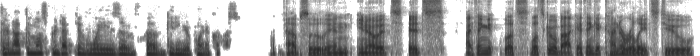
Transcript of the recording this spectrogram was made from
they're not the most productive ways of of getting your point across. Absolutely, and you know, it's it's I think let's let's go back. I think it kind of relates to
